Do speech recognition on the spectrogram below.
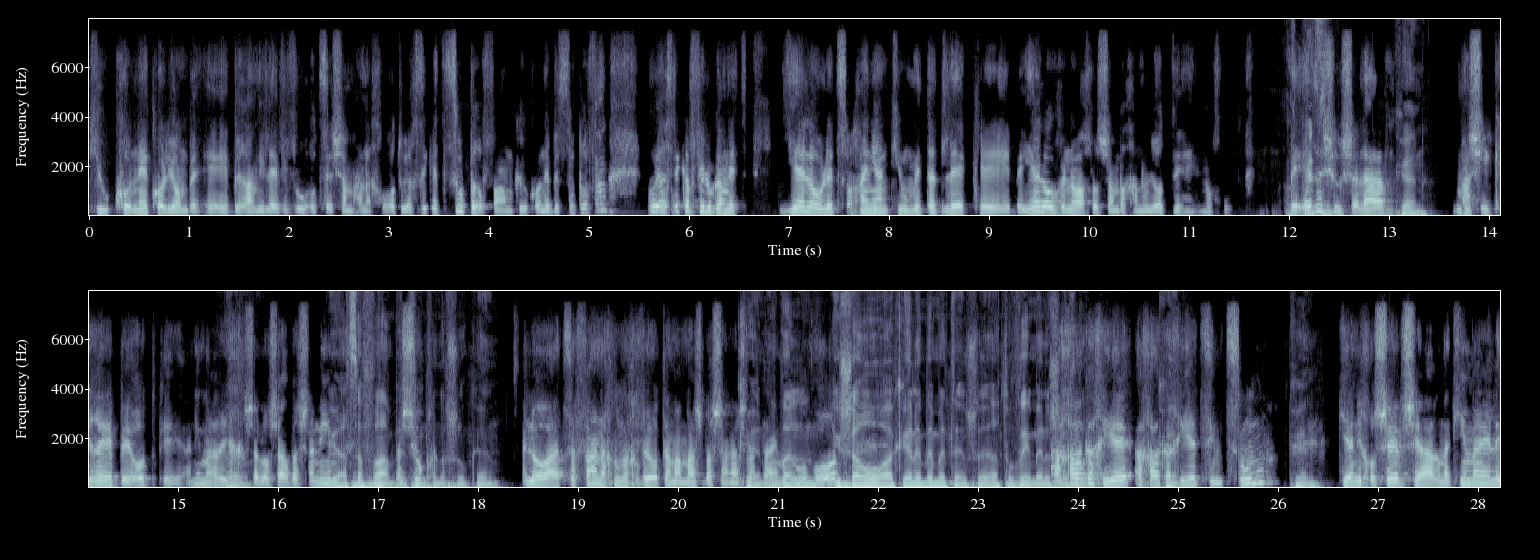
כי, הוא קונה כל יום ב, אה, ברמי לוי והוא רוצה שם הנחות, הוא יחזיק את סופר פארם כי הוא קונה בסופר פארם, והוא יחזיק אפילו גם את Yellow לצורך העניין כי הוא מתדלק אה, ב-Yellow ונוח לו שם בחנויות אה, נוחות. באיזשהו שלב, בעצם- כן. מה שיקרה בעוד, כ- אני. מעריך, שלוש-ארבע שנים, יהיה הצפה בעצם השוק- של השוק, כן. לא, ההצפה אנחנו נחווה אותה ממש בשנה, כן, שנתיים אבל הקרובות. יישארו רק אלה באמת הטובים, אלה אחר כך יהיה, אחר כך כן. יהיה צמצום, כן, כי אני חושב שהארנקים האלה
